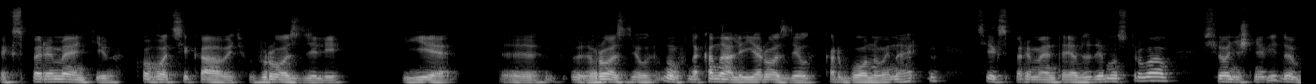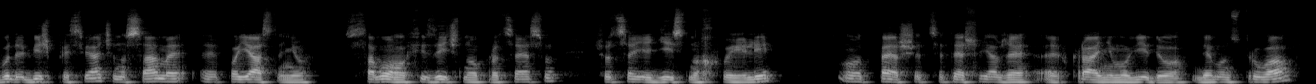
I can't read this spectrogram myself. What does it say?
експериментів, кого цікавить, в розділі є е, розділ. Ну, на каналі є розділ карбоновий нагрів. Ці експерименти я вже демонстрував. Сьогоднішнє відео буде більш присвячено саме е, поясненню самого фізичного процесу, що це є дійсно хвилі. От перше, це те, що я вже е, в крайньому відео демонстрував,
